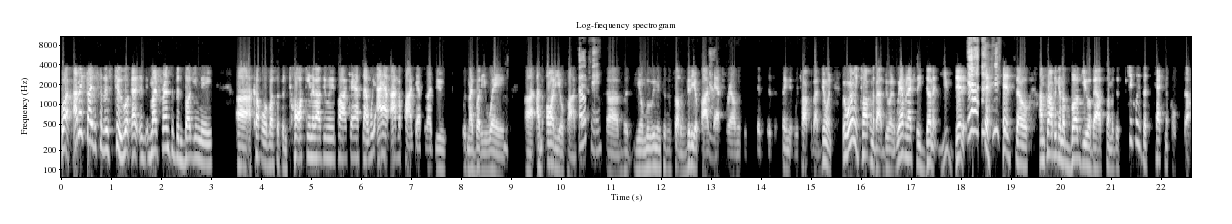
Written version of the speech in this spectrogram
Well, I'm excited for this too. Look, I, my friends have been bugging me. Uh, a couple of us have been talking about doing a podcast. Now, we I have I have a podcast that I do with my buddy Wade, uh, an audio podcast. Okay. Uh, but you know, moving into the sort of video podcast realm is, is, is a thing that we're talking about doing. But we're only talking about doing it. We haven't actually done it. You did it. Yeah. so I'm probably going to bug you about some of this, particularly the technical stuff.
